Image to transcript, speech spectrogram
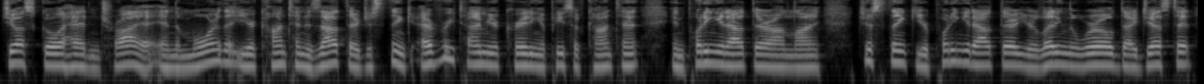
just go ahead and try it. And the more that your content is out there, just think every time you're creating a piece of content and putting it out there online, just think you're putting it out there, you're letting the world digest it,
